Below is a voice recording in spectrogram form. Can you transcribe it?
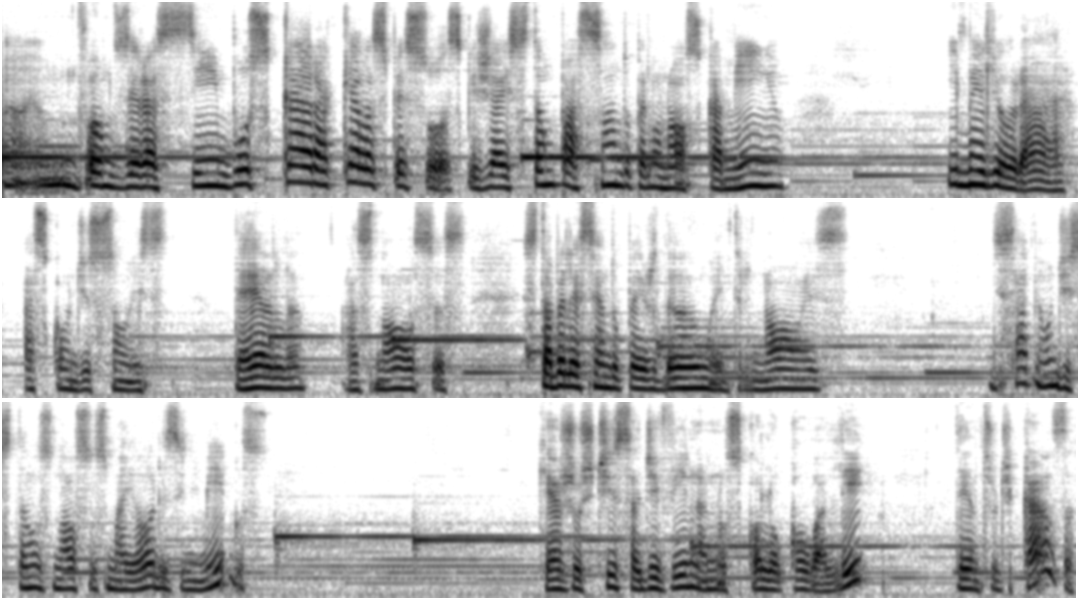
ah, vamos dizer assim, buscar aquelas pessoas que já estão passando pelo nosso caminho e melhorar as condições dela, as nossas, estabelecendo perdão entre nós. E sabe onde estão os nossos maiores inimigos? Que a justiça divina nos colocou ali, dentro de casa?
